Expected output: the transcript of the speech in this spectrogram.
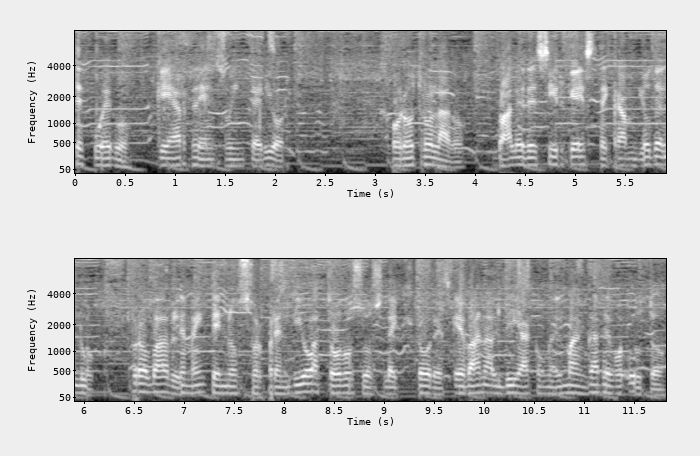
de fuego que arde en su interior. Por otro lado, vale decir que este cambio de look probablemente nos sorprendió a todos los lectores que van al día con el manga de Boruto,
